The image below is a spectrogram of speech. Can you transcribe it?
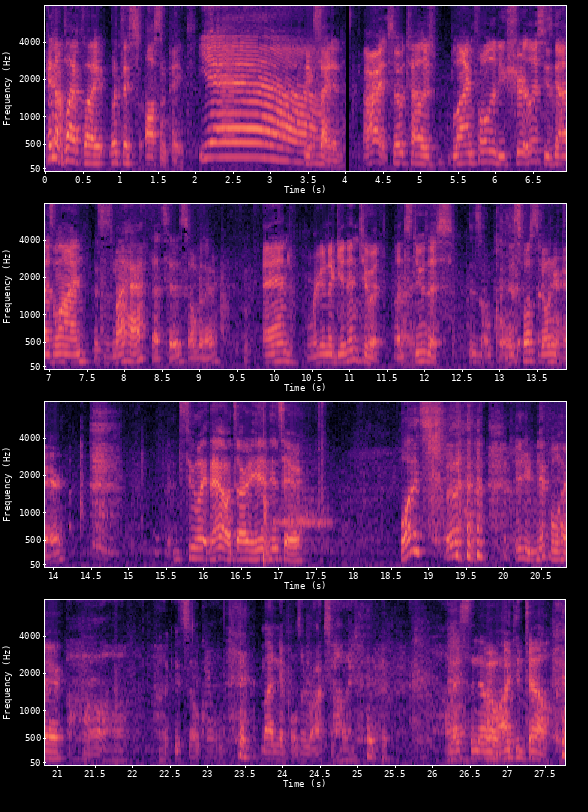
In Yeah. the black light with this awesome paint. yeah. Be excited. All right, so Tyler's blindfolded. He's shirtless. He's got his line, This is my half. That's his over there. And we're gonna get into it. Let's All right. do this. This is so cold. Is this supposed to go in your hair? It's too late now. It's already in his hair. What? in your nipple hair. Oh, it's so cold. my nipples are rock solid. nice to know. Oh, I can tell. Oh,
